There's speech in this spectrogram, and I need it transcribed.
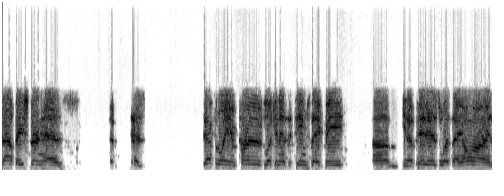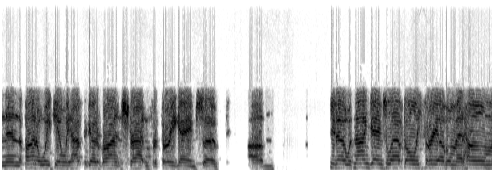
Southeastern has has definitely improved. Looking at the teams they beat, um, you know, Pitt is what they are, and then the final weekend we have to go to Bryant Stratton for three games. So, um, you know, with nine games left, only three of them at home.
